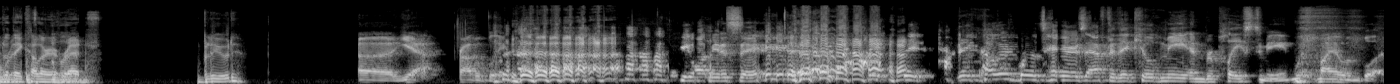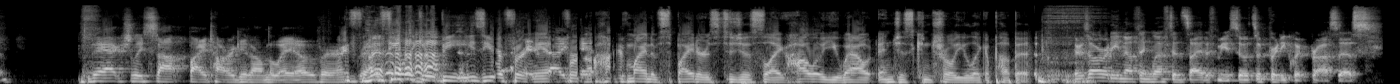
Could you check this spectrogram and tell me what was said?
do they Red with color it red? Blued? Uh, yeah, probably. do you want me to say? they, they colored those hairs after they killed me and replaced me with my own blood. They actually stopped by Target on the way over. I, I feel like it would be easier for Yeah, ant, for a hive mind of spiders to just like hollow you out and just control you like a puppet. There's already nothing left inside of me, so it's a pretty quick process.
